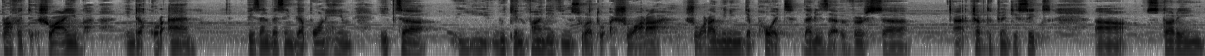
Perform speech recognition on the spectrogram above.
Prophet Shuaib in the Quran peace and blessing be upon him. It uh, we can find it in Surah Ash-Shu'ara. Shu'ara meaning the poet. That is uh, verse uh, uh, chapter 26, uh, starting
